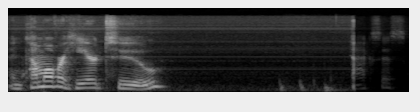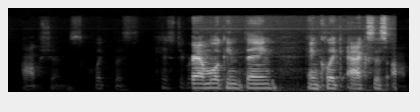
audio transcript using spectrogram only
and come over here to Axis Options. Click this histogram looking thing and click Axis Options.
